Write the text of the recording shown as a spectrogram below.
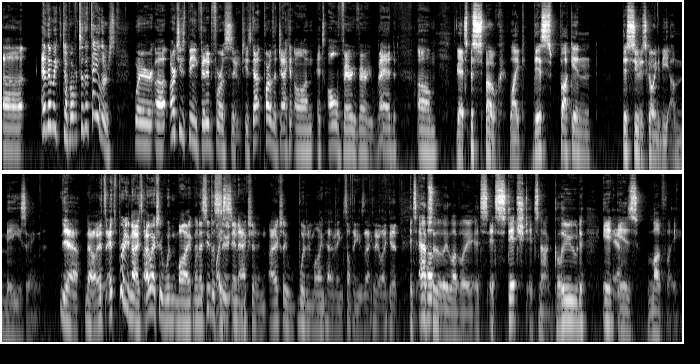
Uh, and then we jump over to the tailors, where uh, Archie's being fitted for a suit. He's got part of the jacket on. It's all very, very red. Um, Yeah, it's bespoke. Like this fucking this suit is going to be amazing. Yeah, no, it's it's pretty nice. I actually wouldn't mind when I see the suit in action. I actually wouldn't mind having something exactly like it. It's absolutely lovely. It's it's stitched. It's not glued. It is Yeah. lovely.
